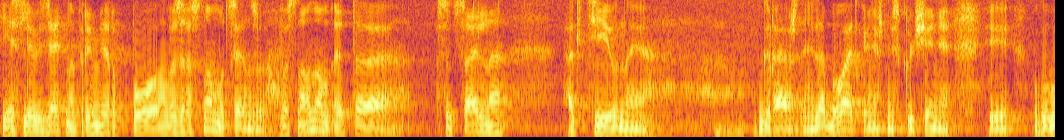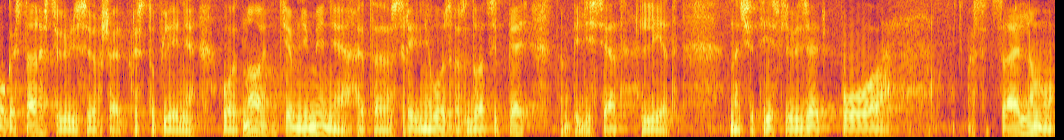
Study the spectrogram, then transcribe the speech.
Если взять, например, по возрастному цензу, в основном это социально активные граждане. Да, бывают, конечно, исключения, и в глубокой старости люди совершают преступления. Вот, но, тем не менее, это средний возраст 25-50 лет. Значит, если взять по социальному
